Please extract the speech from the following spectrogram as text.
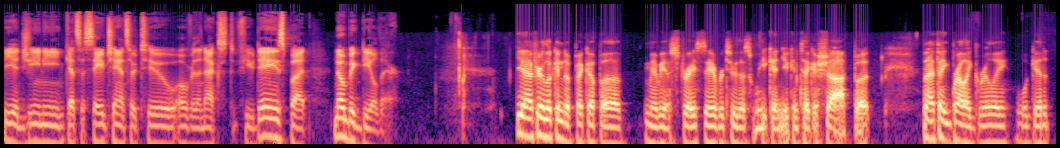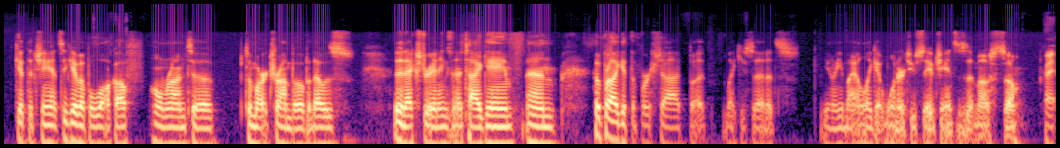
Biagini gets a save chance or two over the next few days, but no big deal there. Yeah, if you're looking to pick up a maybe a stray save or two this weekend, you can take a shot. But and I think probably Grilli will get get the chance. He gave up a walk off home run to to Mark Trumbo, but that was in extra innings in a tie game, and he'll probably get the first shot. But like you said, it's you know he might only get one or two save chances at most. So Right.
